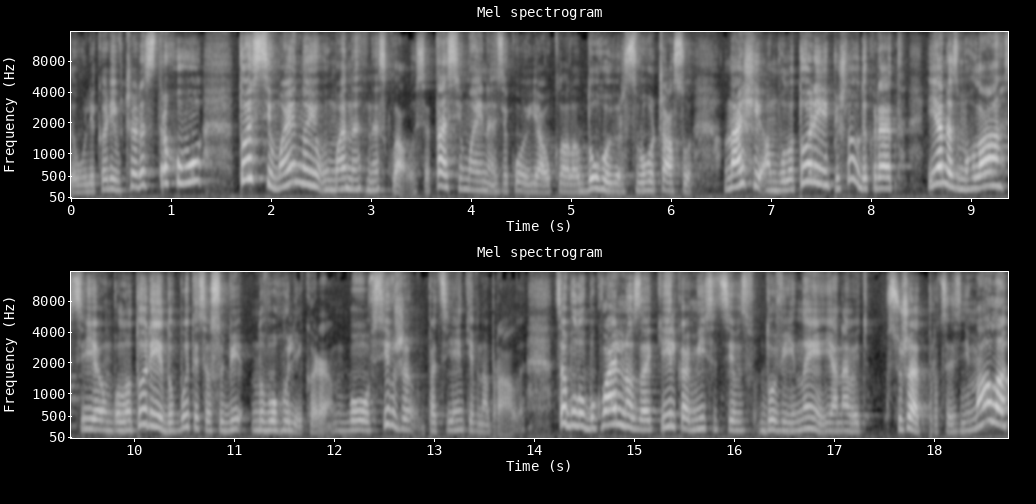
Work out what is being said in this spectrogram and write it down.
огляди у лікарів через страхову, то з сімейною у мене не склалося. Та сімейна, з якою я уклала договір свого часу в нашій амбулаторії, пішла в декрет, і я не змогла з цієї амбулаторії добитися собі нового лікаря, бо всі вже пацієнтів набрали. Це було буквально за кілька місяців до війни. Я навіть сюжет про це знімала.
